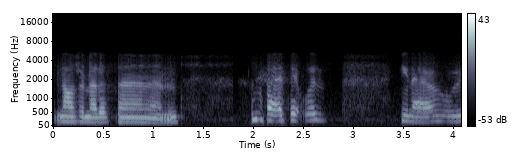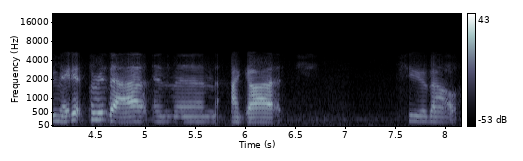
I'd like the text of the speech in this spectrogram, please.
nausea medicine and but it was you know, we made it through that, and then I got to about,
